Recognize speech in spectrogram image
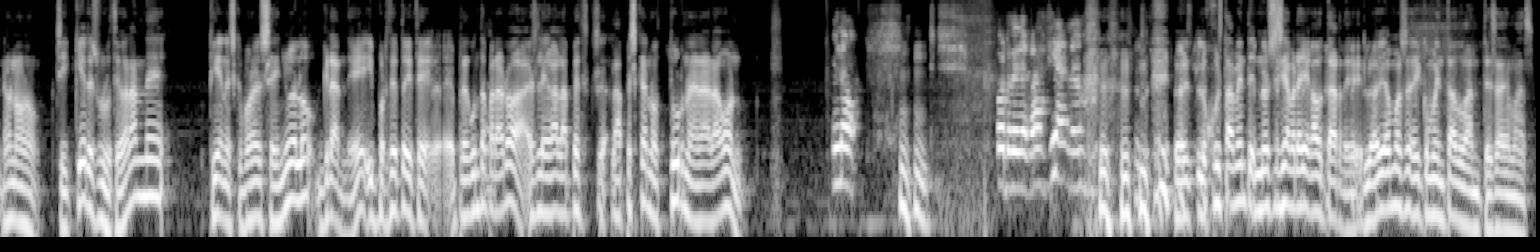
no, no, no, si quieres un lucio grande, tienes que poner señuelo grande, ¿eh? Y por cierto, dice, pregunta para Aroa, ¿es legal la pesca, la pesca nocturna en Aragón? No, por desgracia no. Justamente, no sé si habrá llegado tarde, lo habíamos eh, comentado antes, además.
